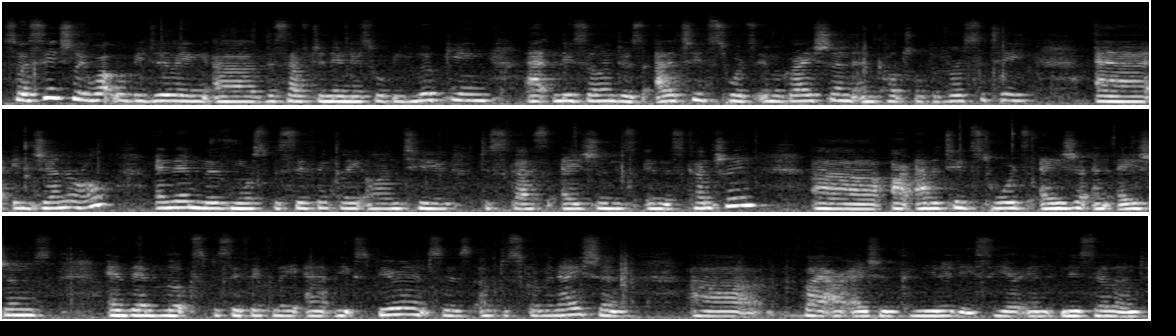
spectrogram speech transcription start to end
So essentially what we'll be doing uh, this afternoon is we'll be looking at New Zealanders' attitudes towards immigration and cultural diversity uh, in general, and then move more specifically on to discuss Asians in this country, uh, our attitudes towards Asia and Asians, and then look specifically at the experiences of discrimination uh, by our Asian communities here in New Zealand.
